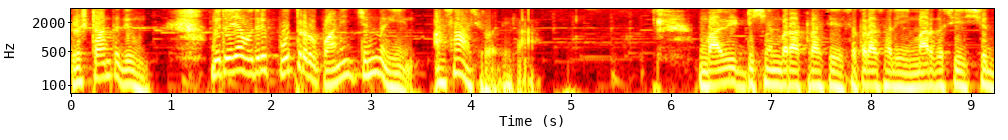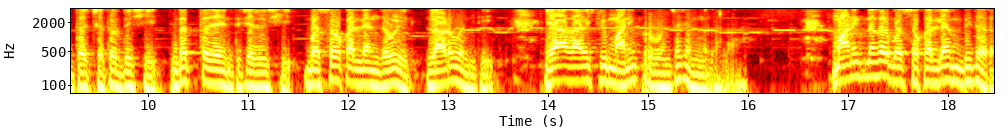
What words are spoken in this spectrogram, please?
दृष्टांत देऊन मी तुझ्या उदरी पुत्र रूपाने जन्म घेईन असा आशीर्वाद दिला. बावीस डिसेंबर अठराशे सतरा साली मार्गशीर्ष शुद्ध चतुर्दशी दत्त जयंतीच्या दिवशी बसव कल्याणजवळील लाडवंती या गावी श्री माणिक प्रभूंचा जन्म झाला. माणिकनगर बसव कल्याण बिदर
